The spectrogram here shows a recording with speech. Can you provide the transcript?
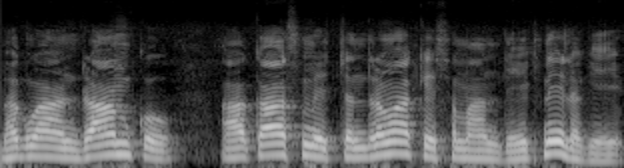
भगवान राम को आकाश में चंद्रमा के समान देखने लगे।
